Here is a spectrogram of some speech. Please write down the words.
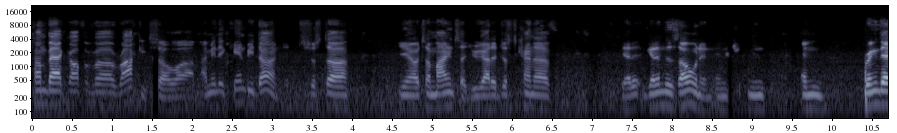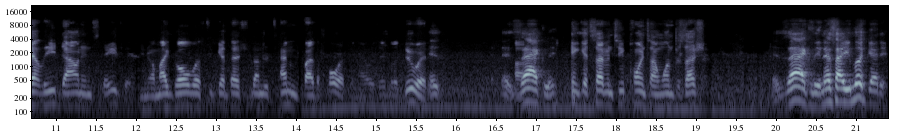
comeback off of uh, Rocky. So um, I mean it can be done. It's just uh you know it's a mindset. You got to just kind of get it get in the zone and and and bring that lead down in stages. You know, my goal was to get that shit under 10 by the fourth, and I was able to do it. it exactly. Uh, can't get 17 points on one possession. Exactly, and that's how you look at it.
